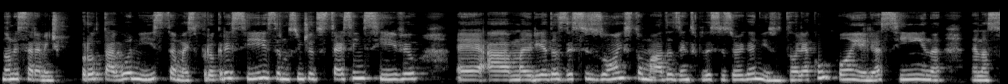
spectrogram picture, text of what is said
não necessariamente protagonista, mas progressista, no sentido de estar sensível é, à maioria das decisões tomadas dentro desses organismos. Então, ele acompanha, ele assina, né, nas,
